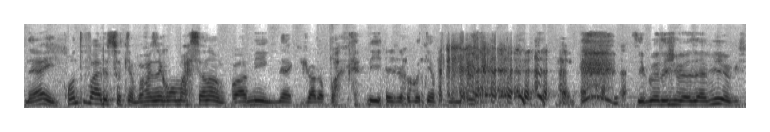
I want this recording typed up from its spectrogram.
né? E quanto vale o seu tempo? Vai fazer igual o Marcelão, igual a mim, né? Que joga porcaria, joga o tempo do. Segundo os meus amigos.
